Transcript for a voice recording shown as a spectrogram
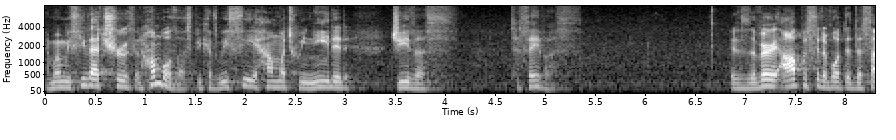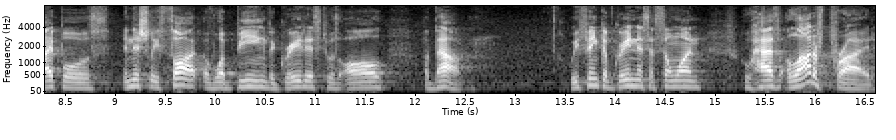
And when we see that truth, it humbles us because we see how much we needed Jesus to save us. It is the very opposite of what the disciples initially thought of what being the greatest was all about. We think of greatness as someone who has a lot of pride,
